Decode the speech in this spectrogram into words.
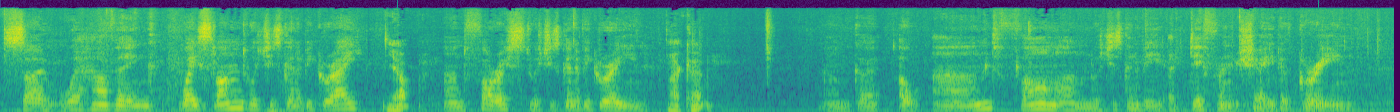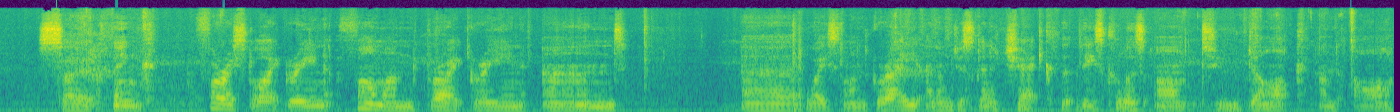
So we're having wasteland, which is going to be grey, Yep. And forest, which is going to be green. Okay. I'm going. Oh, and farmland, which is going to be a different shade of green. So I think forest light green, farmland bright green, and uh, wasteland grey. And I'm just going to check that these colours aren't too dark and are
